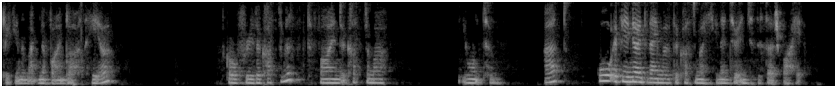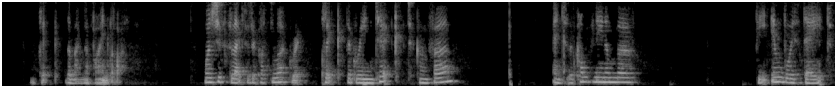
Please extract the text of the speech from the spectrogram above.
clicking the magnifying glass here. Scroll through the customers to find a customer you want to add, or if you know the name of the customer, you can enter it into the search bar here. And click the magnifying glass. Once you've selected a customer, click the green tick to confirm, enter the company number, the invoice date,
